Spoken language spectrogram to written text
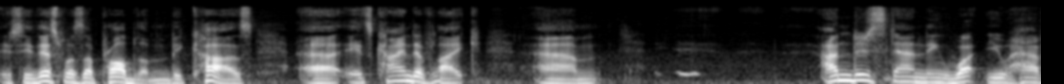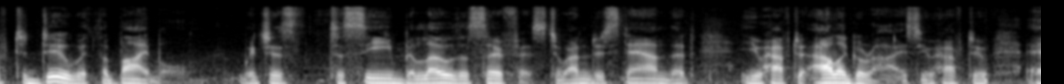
you see, this was a problem because it's kind of like um, understanding what you have to do with the Bible, which is to see below the surface, to understand that you have to allegorize, you have to uh,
